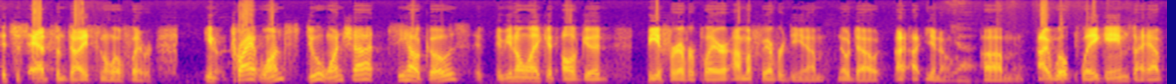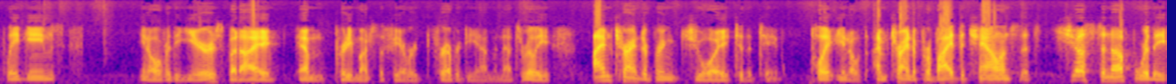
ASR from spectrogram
It's just add some dice and a little flavor. You know, try it once, do a one shot, see how it goes. If, if you don't like it, all good. Be a forever player. I'm a forever DM, no doubt. I, I you know, yeah. um, I will play games. I have played games, you know, over the years, but I am pretty much the forever forever DM, and that's really I'm trying to bring joy to the table. Play, you know, I'm trying to provide the challenge that's just enough where they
